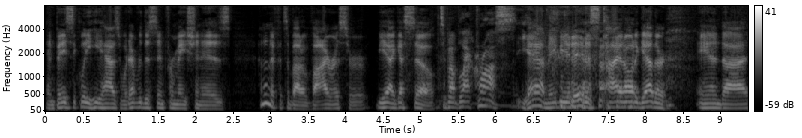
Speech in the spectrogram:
and basically he has whatever this information is. I don't know if it's about a virus or, yeah, I guess so. it's about Black Cross. Yeah, maybe it is. Tie it all together and uh,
